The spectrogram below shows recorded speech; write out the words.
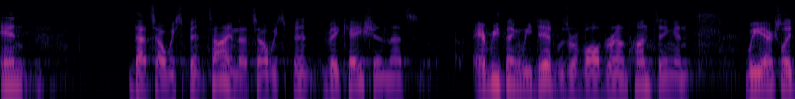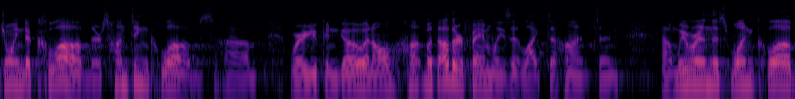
And that's how we spent time. That's how we spent vacation. That's everything we did was revolved around hunting. And we actually joined a club. There's hunting clubs um, where you can go and all hunt with other families that like to hunt. And um, we were in this one club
